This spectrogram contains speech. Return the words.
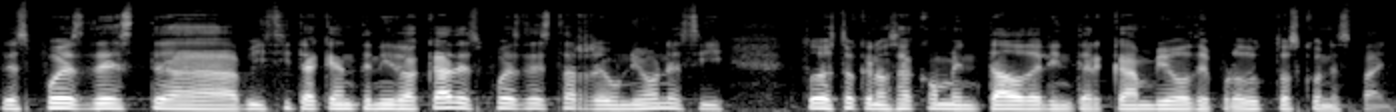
después de esta visita que han tenido acá, después de estas reuniones y todo esto que nos ha comentado del intercambio de productos con España?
